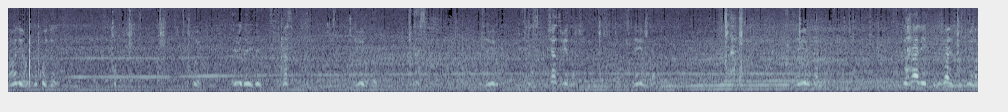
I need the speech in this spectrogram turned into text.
Навали ру- рукой делай. Оп. Рукой. Дави, дави, дави. Раз. Дави рукой. Раз. Дави рукой. Сейчас дальше. Дави руками. миру там. Бежали их, бежали спортсменов.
